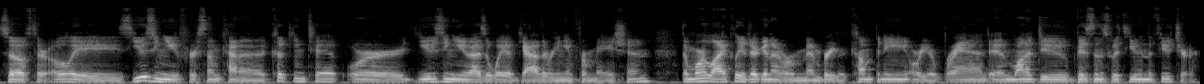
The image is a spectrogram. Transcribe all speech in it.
So if they're always using you for some kind of cooking tip or using you as a way of gathering information, the more likely they're going to remember your company or your brand and want to do business with you in the future.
